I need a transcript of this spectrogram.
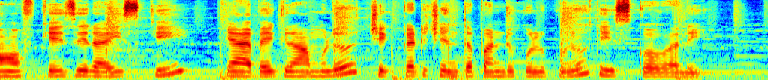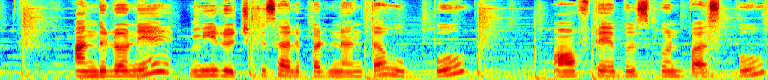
హాఫ్ కేజీ రైస్కి యాభై గ్రాములు చిక్కటి చింతపండు పులుపును తీసుకోవాలి. అందులోనే మీ రుచికి సరిపడినంత ఉప్పు హాఫ్ టేబుల్ స్పూన్ పసుపు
